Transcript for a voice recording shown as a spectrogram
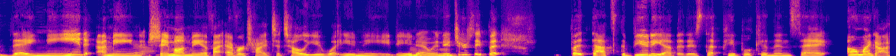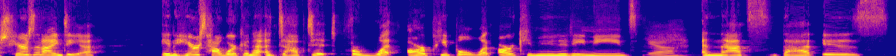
they need i mean yeah. shame on me if i ever tried to tell you what you need you mm-hmm. know in new mm-hmm. jersey but but that's the beauty of it is that people can then say oh my gosh here's an idea and here's how we're going to adopt it for what our people what our community needs. Yeah. And that's that is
